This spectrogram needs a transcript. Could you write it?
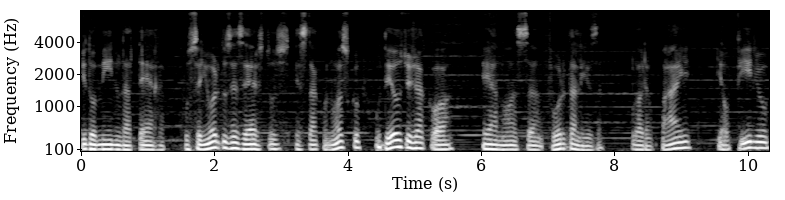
e domínio da terra. O Senhor dos exércitos está conosco, o Deus de Jacó é a nossa fortaleza. Glória ao Pai e ao Filho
